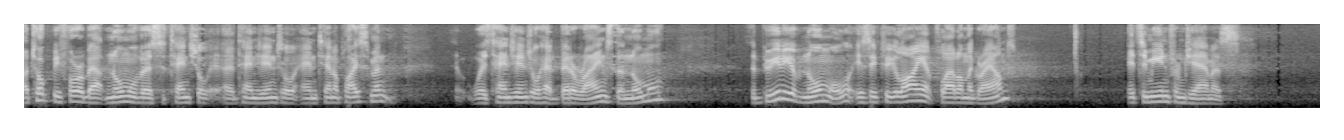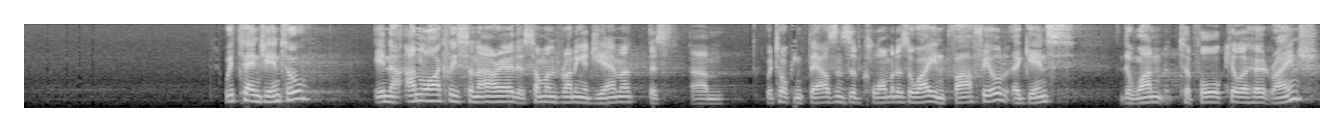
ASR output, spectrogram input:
I talked before about normal versus tangential, uh, tangential antenna placement whereas tangential had better range than normal. The beauty of normal is if you're lying it flat on the ground, it's immune from jammers. With tangential, in an unlikely scenario that someone's running a jammer that's, um, we're talking thousands of kilometres away in far field against the one to four kilohertz range,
